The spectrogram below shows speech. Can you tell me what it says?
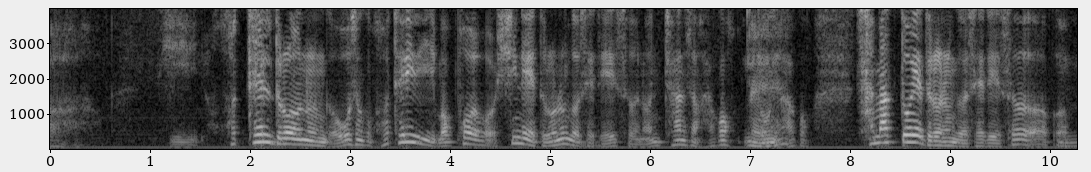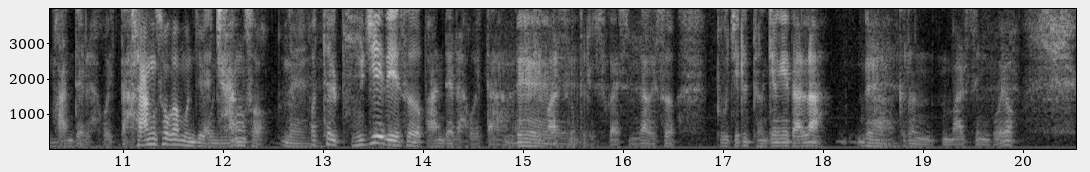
이 호텔 들어오는 거 5성급 호텔이 목포 시내에 들어오는 것에 대해서는 찬성하고 네. 동의하고 사막도에 들어오는 것에 대해서 어, 반대를 하고 있다. 장소가 네, 문제군요. 장소, 네. 호텔 부지에 대해서 반대를 하고 있다. 네. 이렇게 말씀드릴 수가 있습니다. 그래서 부지를 변경해 달라. 네. 아, 그런 말씀이고요.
